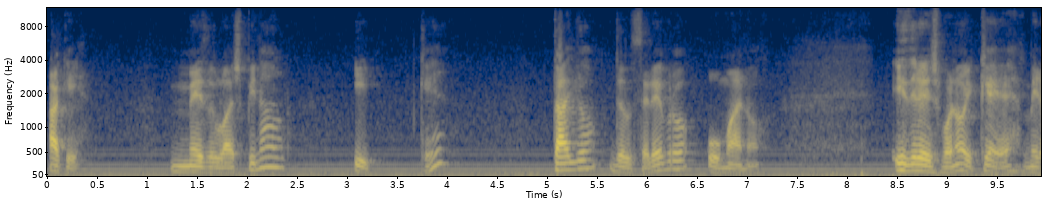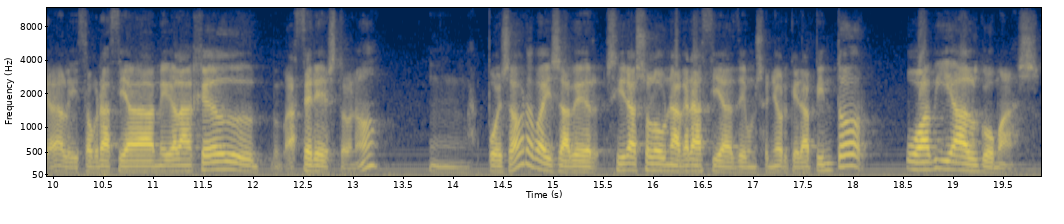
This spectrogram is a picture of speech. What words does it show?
aquí? Médula espinal y ¿qué? Tallo del cerebro humano. Y diréis, bueno, ¿y qué? Mira, le hizo gracia a Miguel Ángel hacer esto, ¿no? Mm, pues ahora vais a ver si era solo una gracia de un señor que era pintor o había algo más.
